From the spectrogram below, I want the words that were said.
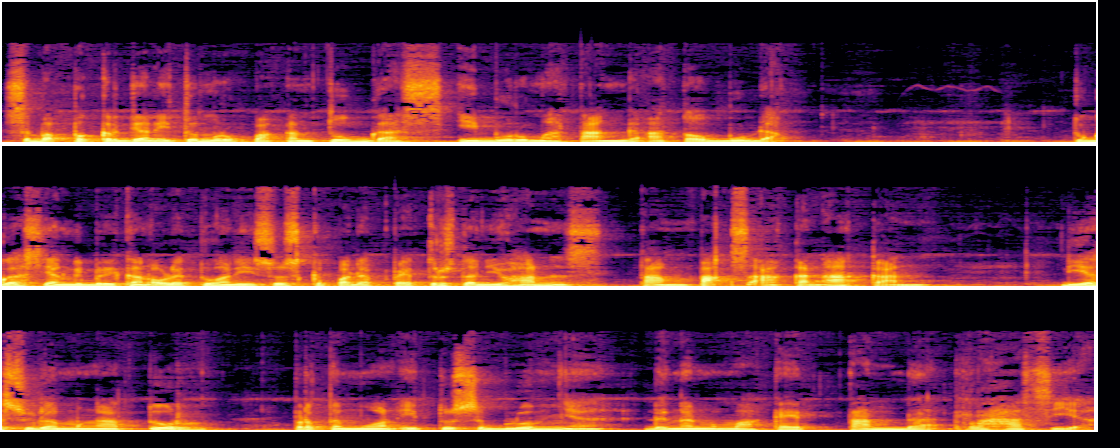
Sebab pekerjaan itu merupakan tugas ibu rumah tangga atau budak. Tugas yang diberikan oleh Tuhan Yesus kepada Petrus dan Yohanes tampak seakan-akan dia sudah mengatur pertemuan itu sebelumnya dengan memakai tanda rahasia.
